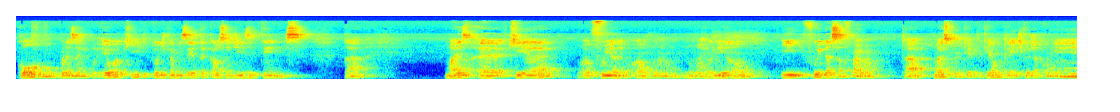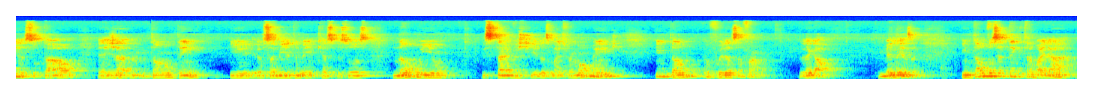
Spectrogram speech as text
como, por exemplo, eu aqui estou de camiseta, calça jeans e tênis, tá? Mas é, que é, eu fui a, a uma, numa reunião e fui dessa forma, tá? Mas por quê? Porque é um cliente que eu já conheço, tal, é, já, então não tem e eu sabia também que as pessoas não iam estar vestidas mais formalmente, então eu fui dessa forma. Legal, beleza. Então você tem que trabalhar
